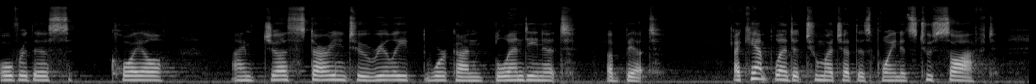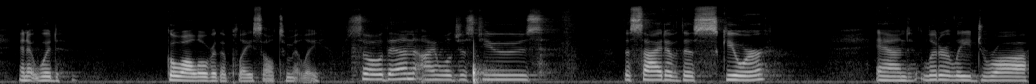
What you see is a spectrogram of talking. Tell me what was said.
over this coil. I'm just starting to really work on blending it a bit. I can't blend it too much at this point, it's too soft, and it would go all over the place ultimately. So then I will just use the side of this skewer and literally draw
